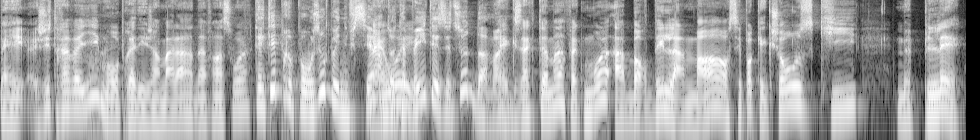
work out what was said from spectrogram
Ben, j'ai travaillé, moi, auprès des gens malades, hein, François? T'as été proposé aux bénéficiaires. Ben oui. t'as payé tes études demain. Exactement. Fait que moi, aborder la mort, c'est pas quelque chose qui me plaît.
